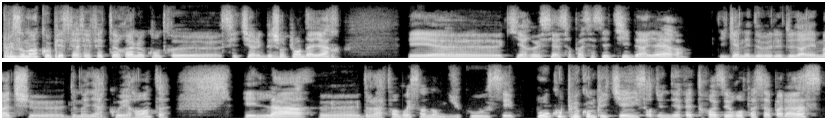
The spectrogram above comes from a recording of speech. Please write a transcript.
plus ou moins copié ce qu'a fait Fetterell contre City avec des champions d'ailleurs, et qui a réussi à surpasser City derrière. Il gagne les deux, les deux derniers matchs de manière cohérente. Et là, dans la forme récente, donc du coup, c'est beaucoup plus compliqué. Il sort d'une défaite 3-0 face à Palace.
